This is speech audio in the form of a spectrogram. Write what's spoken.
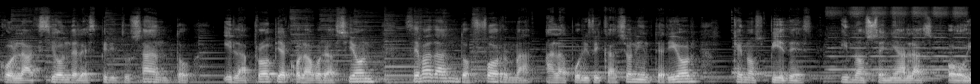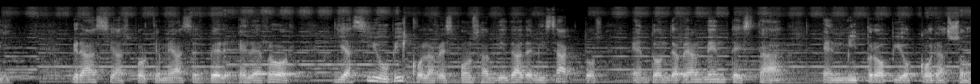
Con la acción del Espíritu Santo y la propia colaboración se va dando forma a la purificación interior que nos pides y nos señalas hoy. Gracias porque me haces ver el error y así ubico la responsabilidad de mis actos en donde realmente está en mi propio corazón.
